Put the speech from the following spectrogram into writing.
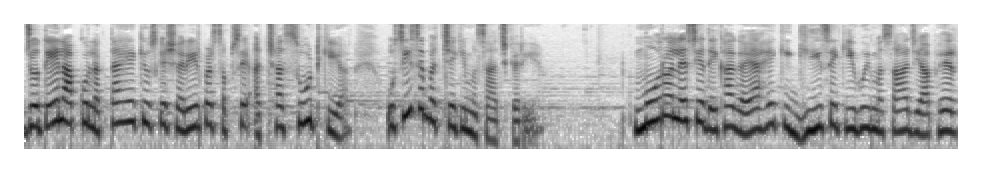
जो तेल आपको लगता है कि उसके शरीर पर सबसे अच्छा सूट किया उसी से बच्चे की मसाज करिए। मोरलेस ये देखा गया है कि घी से की हुई मसाज या फिर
